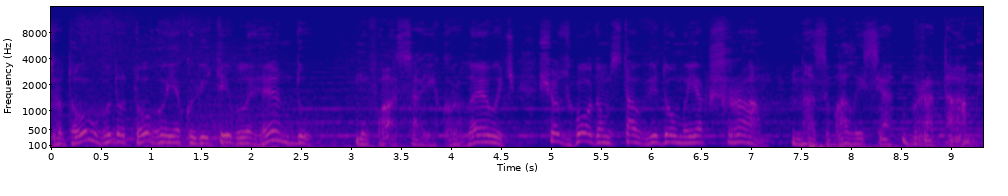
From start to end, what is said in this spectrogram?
Задовго до того, як увійти в легенду, Муфаса і Королевич, що згодом став відомий як Шрам, назвалися братами.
